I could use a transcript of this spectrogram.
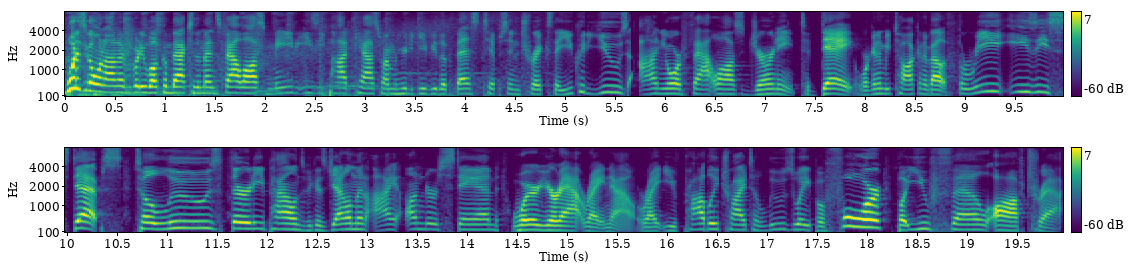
What is going on, everybody? Welcome back to the Men's Fat Loss Made Easy podcast, where I'm here to give you the best tips and tricks that you could use on your fat loss journey. Today, we're going to be talking about three easy steps to lose 30 pounds because, gentlemen, I understand where you're at right now, right? You've probably tried to lose weight before, but you fell off track.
